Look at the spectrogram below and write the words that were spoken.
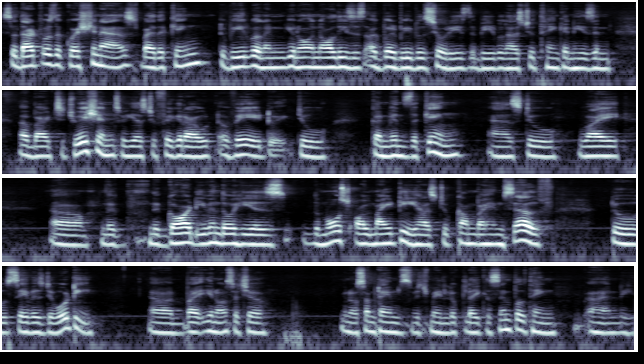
So that was the question asked by the king to Birbal, and you know, in all these Akbar Birbal stories, the Birbal has to think, and he's in a bad situation, so he has to figure out a way to to convince the king as to why uh, the the god, even though he is the most almighty, has to come by himself to save his devotee uh, by you know such a you know sometimes which may look like a simple thing, and he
